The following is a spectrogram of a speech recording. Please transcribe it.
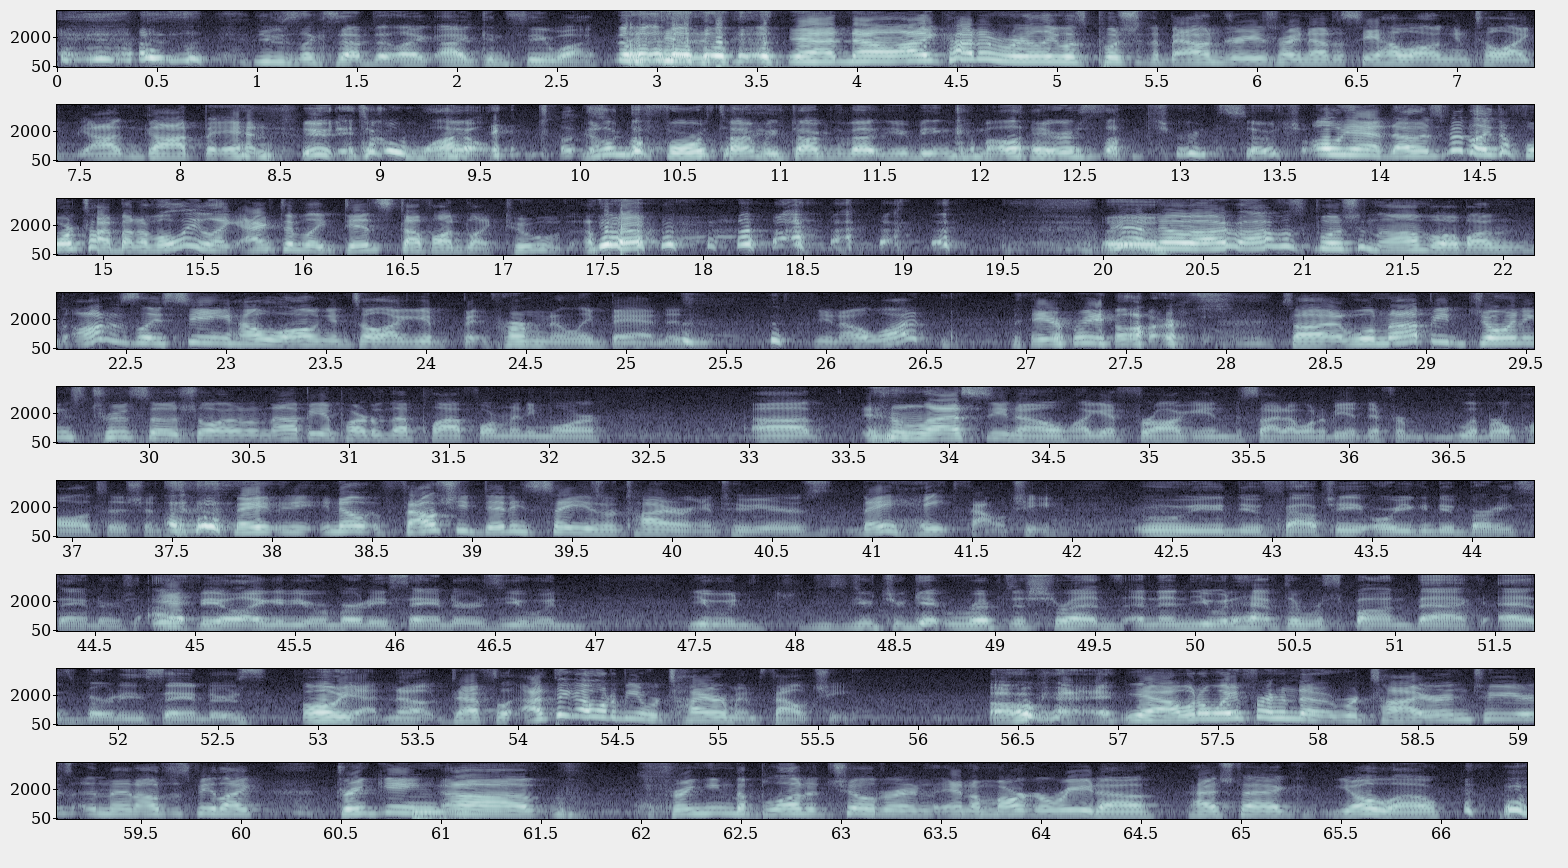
you just accept it. Like I can see why. Yeah, no, I kind of really was pushing the boundaries right now to see how long until I got, got banned. Dude, it took a while. This is like the fourth time we've talked about you being Kamala Harris on Truth Social. Oh yeah, no, it's been like the fourth time, but I've only like actively did stuff on like two of them. yeah, no, I, I was pushing the envelope on honestly seeing how long until I get permanently banned, and you know what? Here we are. So I will not be joining Truth Social. I will not be a part of that platform anymore. Uh, unless you know I get froggy and decide I want to be a different liberal politician. Maybe you know Fauci did say he's retiring in two years. They hate Fauci. Ooh, you can do Fauci or you can do Bernie Sanders. Yeah. I feel like if you were Bernie Sanders, you would, you would, you would get ripped to shreds, and then you would have to respond back as Bernie Sanders. Oh yeah, no, definitely. I think I want to be retirement Fauci. Okay. Yeah, I want to wait for him to retire in two years, and then I'll just be like drinking, uh, drinking the blood of children in a margarita. Hashtag YOLO.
